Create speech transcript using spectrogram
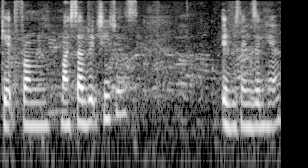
get from my subject teachers. Everything's in here.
